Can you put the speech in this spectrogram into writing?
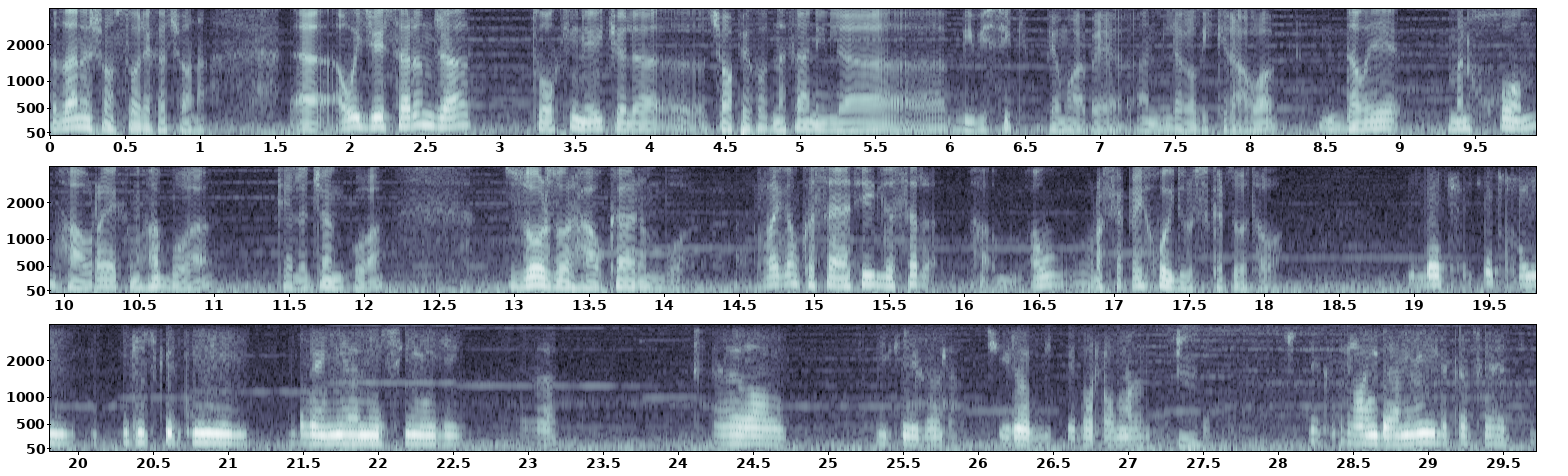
ئەزانێت چۆن سۆرێکە چۆنە ئەوەی جێ سەرنجە تۆڵکین لە یەکێ لە چاوپێکەوتنەکانی لە BBC پێم وابێ لەگەڵی کراوە دەڵێ من خۆم هاوڕەیەکم هەبووە کە لە جەنگ بووە زۆر زۆر هاوکارم بووە ڕێگەم کەسایەتی لەسەر ئەو ڕفیقەی خۆی دروست کردوێتەوە بە دروستکردنی بڵێنیان نووسینی بیکەی بەر چیرۆک بیکەی بە ڕۆمان شتێک ڕەنگدانەوەی لە کەسایەتی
